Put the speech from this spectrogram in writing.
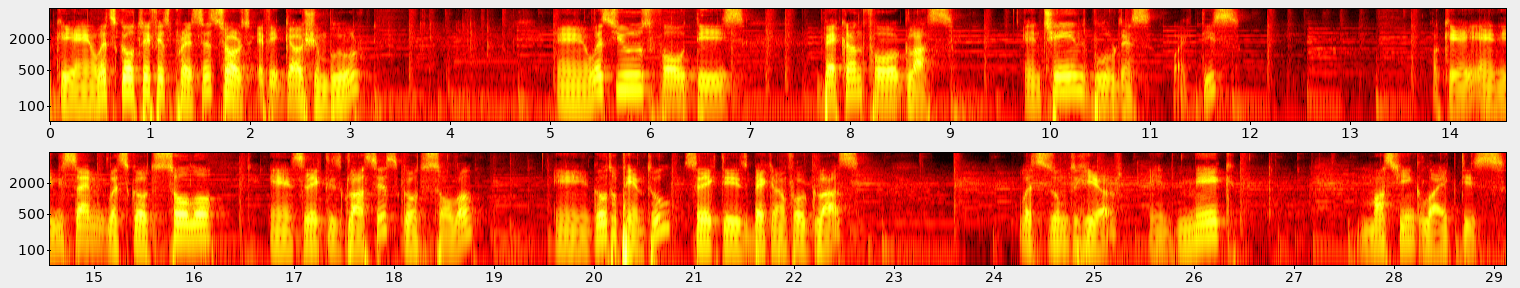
okay and let's go to FX presets search effect Gaussian blur and let's use for this background for glass and change blurriness like this. Okay and in this time let's go to solo and select these glasses. Go to solo and go to pen tool. Select this background for glass. Let's zoom to here and make masking like this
